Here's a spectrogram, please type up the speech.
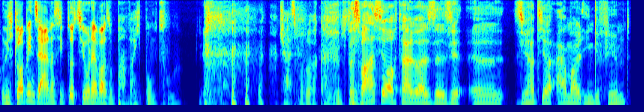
und ich glaube, in seiner Situation, er war so, bam, war ich bumm zu. Scheiße, Bruder, kann ich nicht. Das war es ja auch teilweise. Sie, äh, sie hat ja einmal ihn gefilmt,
